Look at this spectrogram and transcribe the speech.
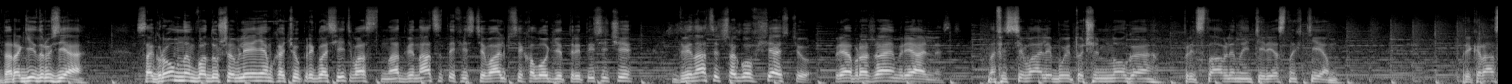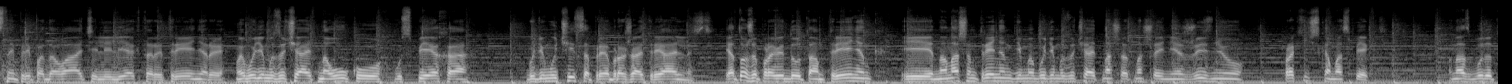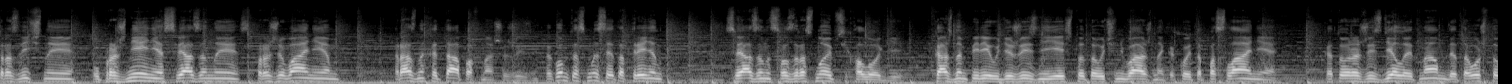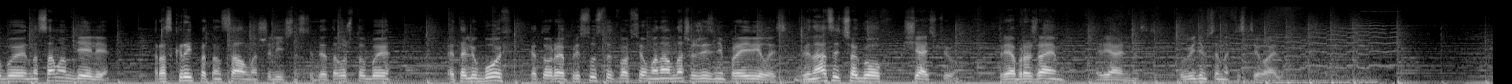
Дорогие друзья, с огромным воодушевлением хочу пригласить вас на 12-й фестиваль психологии 3000 «12 шагов к счастью. Преображаем реальность». На фестивале будет очень много представлено интересных тем. Прекрасные преподаватели, лекторы, тренеры. Мы будем изучать науку успеха, будем учиться преображать реальность. Я тоже проведу там тренинг, и на нашем тренинге мы будем изучать наши отношения с жизнью в практическом аспекте. У нас будут различные упражнения, связанные с проживанием разных этапов нашей жизни. В каком-то смысле этот тренинг связан с возрастной психологией. В каждом периоде жизни есть что-то очень важное, какое-то послание, которое жизнь делает нам для того, чтобы на самом деле раскрыть потенциал нашей личности, для того, чтобы эта любовь, которая присутствует во всем, она в нашей жизни проявилась. 12 шагов к счастью. Преображаем реальность. Увидимся на фестивале.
